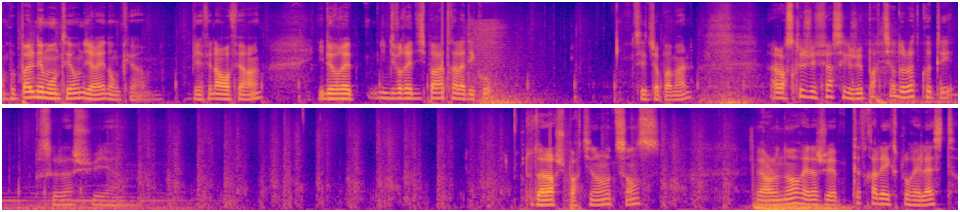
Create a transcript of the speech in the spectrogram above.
On peut pas le démonter, on dirait, donc... Euh, bien fait d'en refaire un. Il devrait, il devrait disparaître à la déco. C'est déjà pas mal. Alors, ce que je vais faire, c'est que je vais partir de l'autre côté. Parce que là, je suis... Euh, Tout à l'heure, je suis parti dans l'autre sens, vers le nord, et là, je vais peut-être aller explorer l'est.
